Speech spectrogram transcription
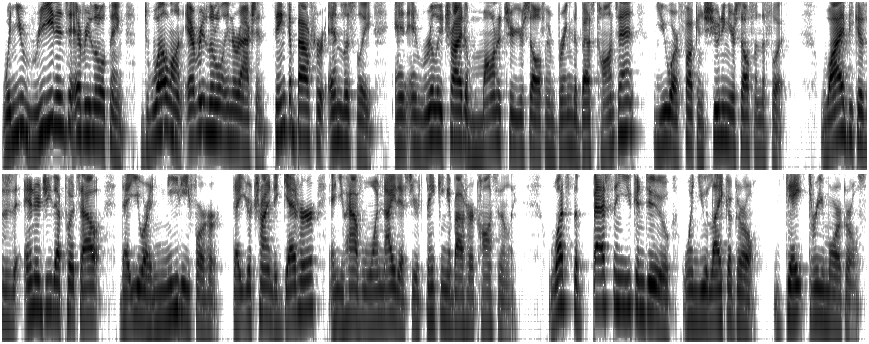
When you read into every little thing, dwell on every little interaction, think about her endlessly, and, and really try to monitor yourself and bring the best content, you are fucking shooting yourself in the foot. Why? Because there's energy that puts out that you are needy for her, that you're trying to get her, and you have oneitis. You're thinking about her constantly. What's the best thing you can do when you like a girl? Date three more girls.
